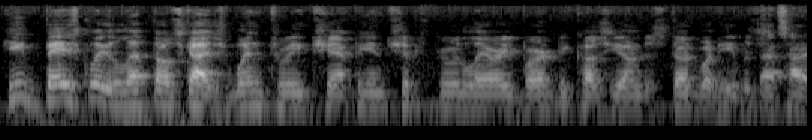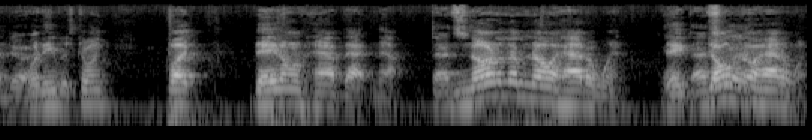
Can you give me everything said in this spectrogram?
He basically let those guys win three championships through Larry Bird because he understood what he was. That's how to do it. What he was doing, but they don't have that now. That's- None of them know how to win. They that's don't what- know how to win.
